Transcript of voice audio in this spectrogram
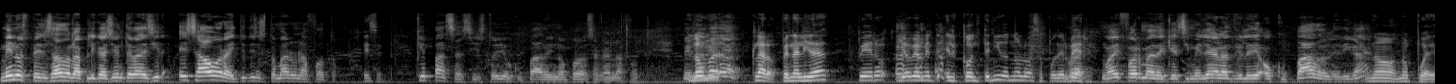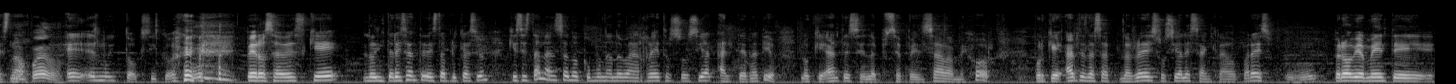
menos pensado la aplicación te va a decir, es ahora y tú tienes que tomar una foto. Exacto. ¿Qué pasa si estoy ocupado y no puedo sacar la foto? Penalidad. claro, penalidad, pero y obviamente el contenido no lo vas a poder ver. No hay forma de que si me llega la le ocupado le diga. No, no puedes, no. No puedo. Es, es muy tóxico. pero sabes qué, lo interesante de esta aplicación que se está lanzando como una nueva red social alternativa, lo que antes se, pensaba mejor, porque antes las, redes sociales se han creado para eso, pero obviamente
